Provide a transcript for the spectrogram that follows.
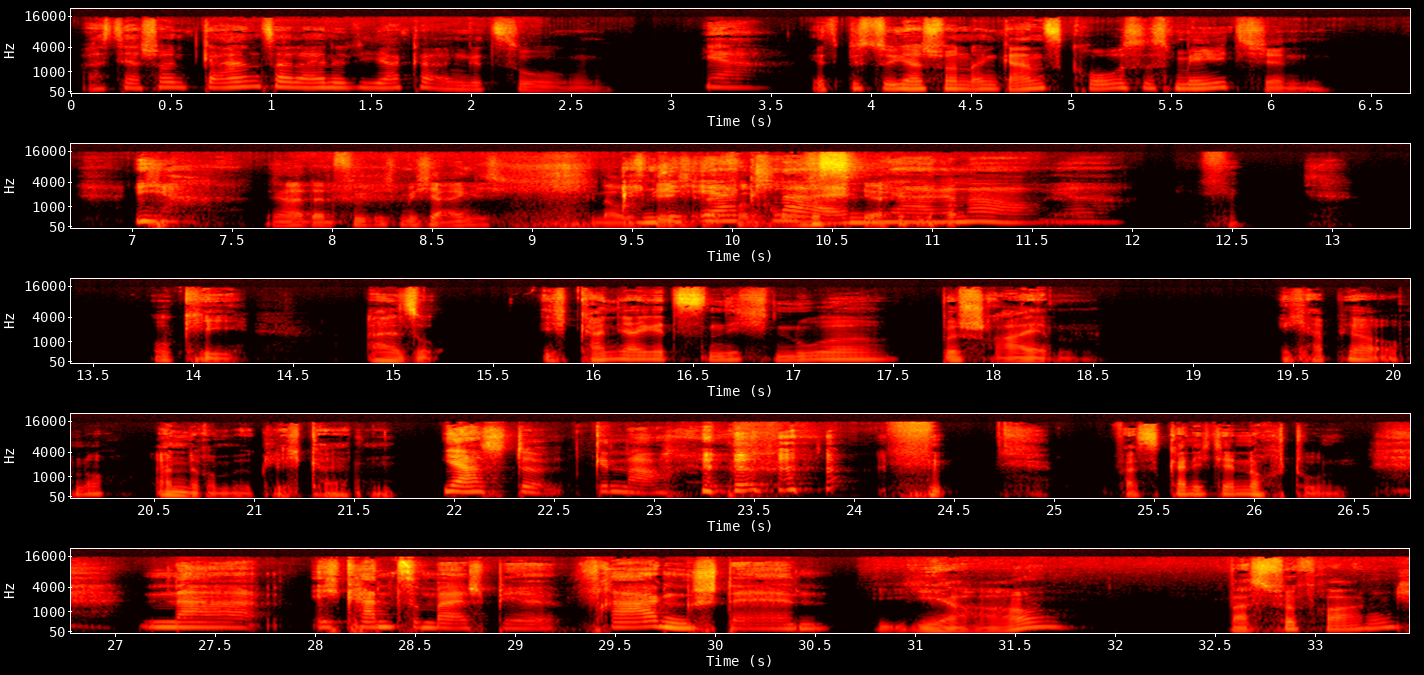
hast ja schon ganz alleine die Jacke angezogen. Ja. Jetzt bist du ja schon ein ganz großes Mädchen. Ja, Ja, dann fühle ich mich ja eigentlich genau das eigentlich Gegenteil eher von klein. groß. Ja, genau, ja. Okay, also ich kann ja jetzt nicht nur beschreiben. Ich habe ja auch noch andere Möglichkeiten. Ja, stimmt, genau. Was kann ich denn noch tun? Na, ich kann zum Beispiel Fragen stellen. Ja, was für Fragen?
